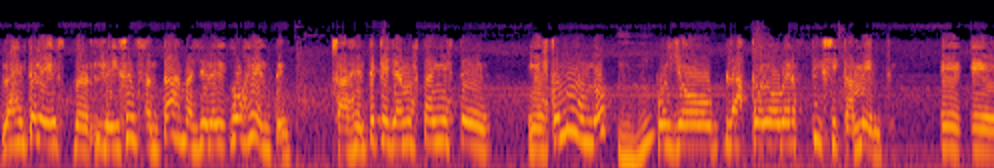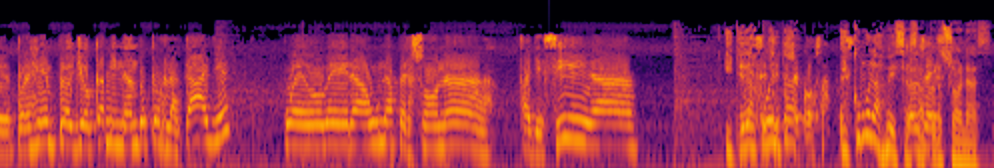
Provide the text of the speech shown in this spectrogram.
la gente le, le dicen fantasmas, yo le digo gente, o sea, gente que ya no está en este, en este mundo, pues yo las puedo ver físicamente. Eh, eh, por ejemplo, yo caminando por la calle, puedo ver a una persona fallecida. Y te das cuenta. cosas, ¿Y pues. cómo las ves a esas personas?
